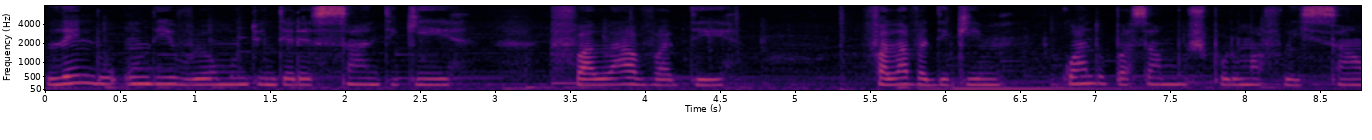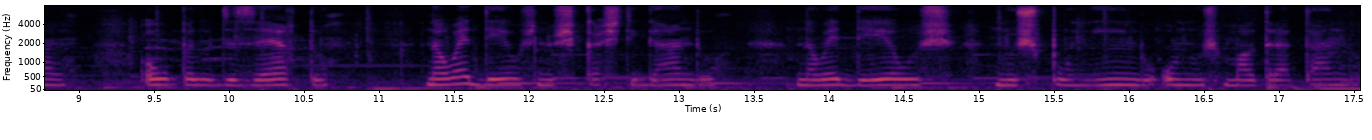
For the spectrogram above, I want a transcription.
lendo um livro muito interessante que falava de falava de que quando passamos por uma aflição ou pelo deserto, não é Deus nos castigando, não é Deus nos punindo ou nos maltratando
